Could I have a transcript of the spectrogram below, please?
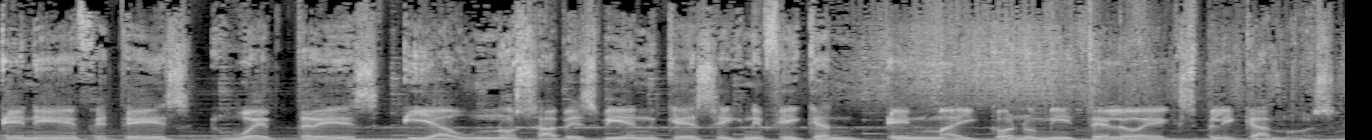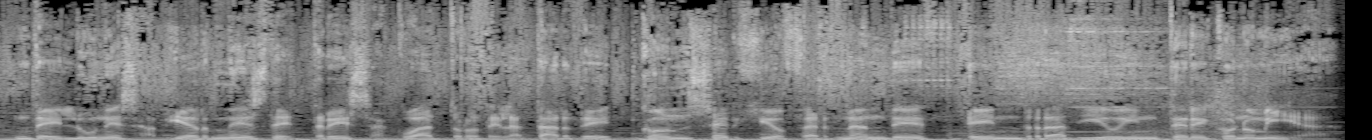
NFTs, Web3 y aún no sabes bien qué significan? En My Economy te lo explicamos. De lunes a viernes de 3 a 4 de la tarde con Sergio Fernández en Radio Intereconomía.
